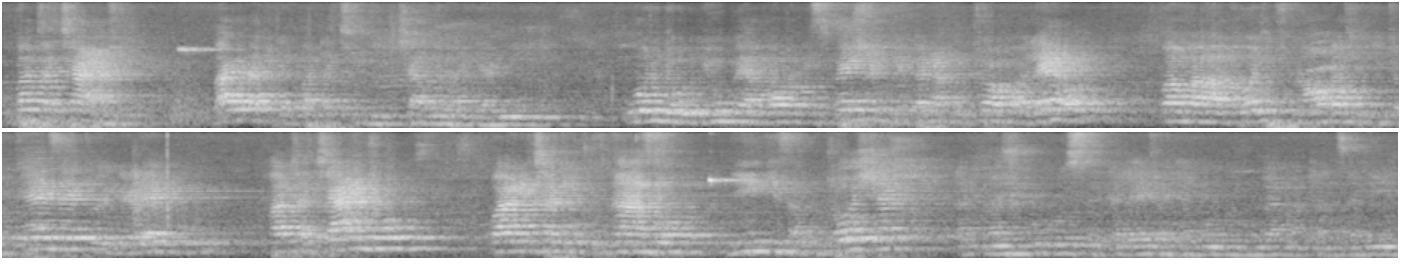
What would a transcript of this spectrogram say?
kupata chanjo bado hatujapata chanjo ya jamii. Huo ndio ujumbe ambao ni special ningependa kutoa kwa leo, kwamba wote tunaomba tujitokeze, tuendelee kupata chanjo, kwani chanjo tunazo nyingi za kutosha, na tunashukuru serikali yetu ya Jamhuri ya Muungano wa Tanzania.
